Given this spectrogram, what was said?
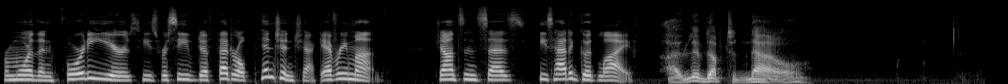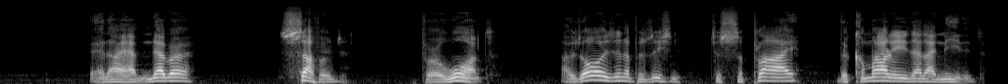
For more than 40 years, he's received a federal pension check every month. Johnson says he's had a good life. I've lived up to now, and I have never suffered for a want. I was always in a position to supply the commodity that I needed.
